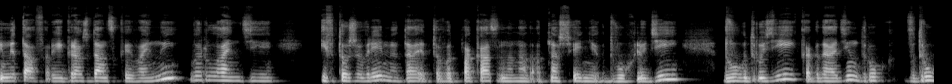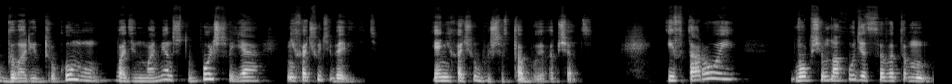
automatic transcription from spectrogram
метафоры и гражданской войны в Ирландии, и в то же время, да, это вот показано на отношениях двух людей, двух друзей, когда один друг вдруг говорит другому в один момент, что больше я не хочу тебя видеть, я не хочу больше с тобой общаться. И второй в общем, находится в этом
